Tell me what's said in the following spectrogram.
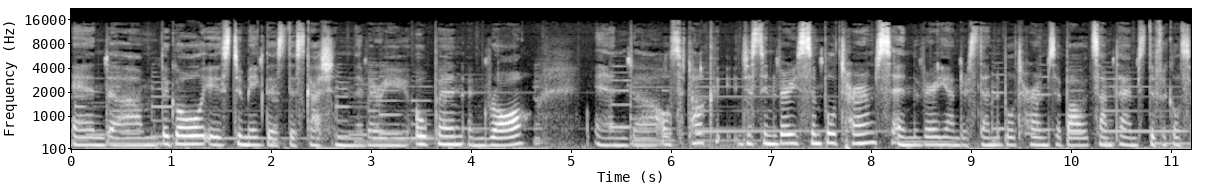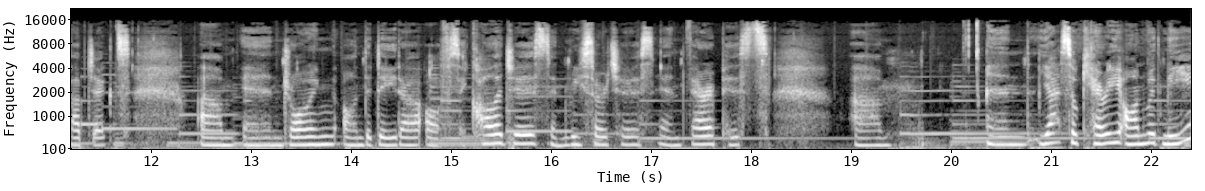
And um, the goal is to make this discussion very open and raw, and uh, also talk just in very simple terms and very understandable terms about sometimes difficult subjects. Um, and drawing on the data of psychologists and researchers and therapists. Yeah, so carry on with me.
